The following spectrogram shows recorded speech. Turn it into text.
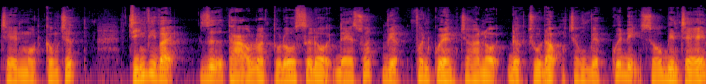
trên một công chức. Chính vì vậy, dự thảo luật thủ đô sửa đổi đề xuất việc phân quyền cho Hà Nội được chủ động trong việc quyết định số biên chế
